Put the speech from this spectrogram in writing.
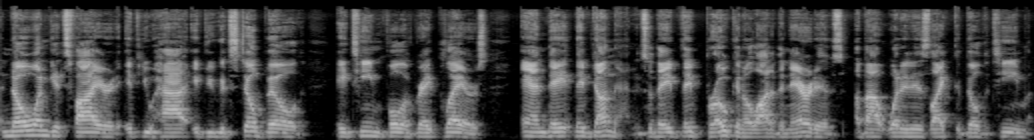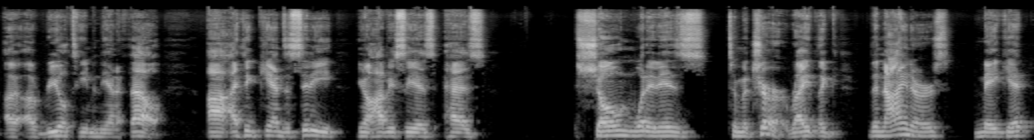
No one gets fired if you have if you could still build a team full of great players. And they they've done that, and so they've they've broken a lot of the narratives about what it is like to build a team, a, a real team in the NFL. Uh, I think Kansas City, you know, obviously has has shown what it is to mature, right? Like the Niners make it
